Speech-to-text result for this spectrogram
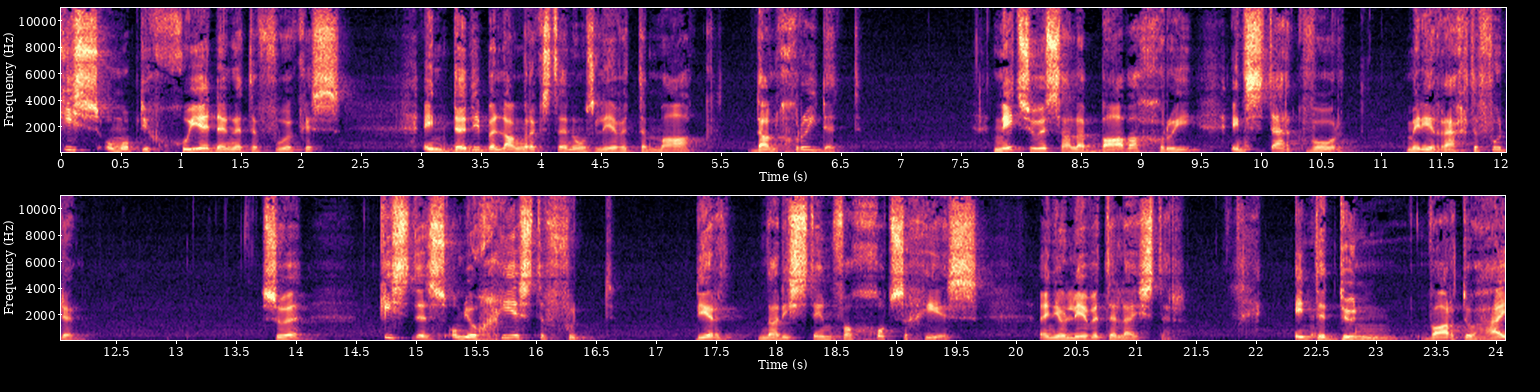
kies om op die goeie dinge te fokus, en dit die belangrikste in ons lewe te maak, dan groei dit. Net so sal 'n baba groei en sterk word met die regte voeding. So kies dus om jou gees te voed deur na die stem van God se gees in jou lewe te luister en te doen waartoe hy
